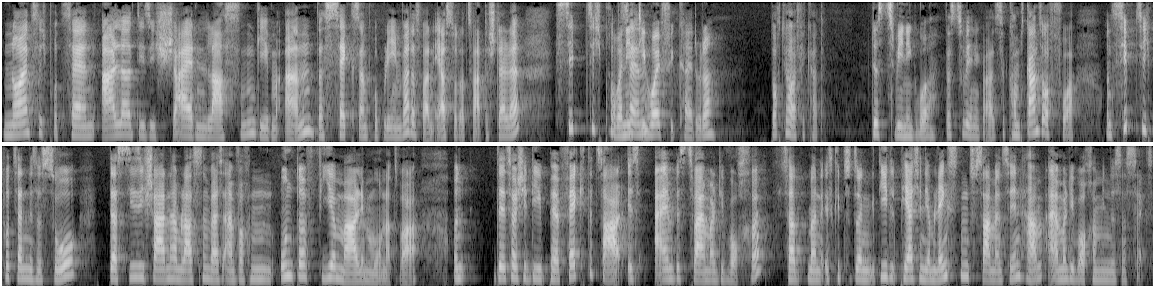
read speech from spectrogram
90 Prozent aller, die sich scheiden lassen, geben an, dass Sex ein Problem war. Das war an erster oder zweiter Stelle. 70 Prozent. Aber nicht die Häufigkeit, oder? Doch die Häufigkeit. Dass zu wenig war. Das zu wenig war. Das kommt ganz oft vor. Und 70 Prozent ist es so, dass die sich schaden haben lassen, weil es einfach unter viermal im Monat war. Und der, zum Beispiel die perfekte Zahl ist ein bis zweimal die Woche. Das hat man, es gibt sozusagen die Pärchen, die am längsten zusammen sind, haben einmal die Woche mindestens Sex.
